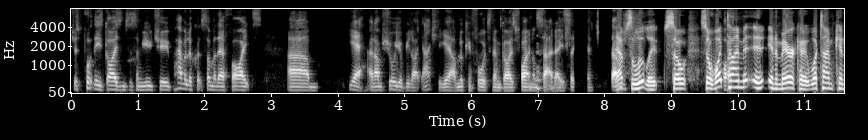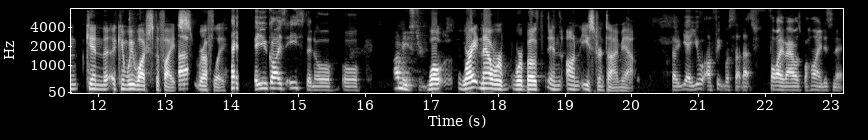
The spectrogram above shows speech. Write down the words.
Just put these guys into some YouTube. Have a look at some of their fights. Um, yeah, and I'm sure you'll be like, actually, yeah, I'm looking forward to them guys fighting on Saturday. So, um, Absolutely. So, so what time in, in America? What time can can can we watch the fights Uh, roughly? are you guys Eastern or or I'm Eastern. Well, right now we're we're both in on Eastern time. Yeah. So? Yeah, you. I think what's that? That's five hours behind, isn't it?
